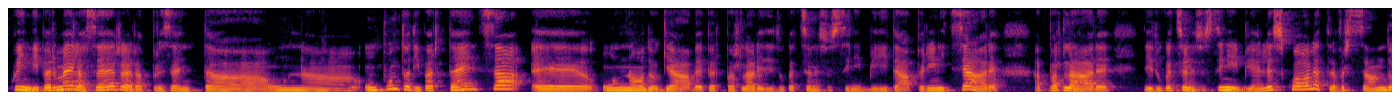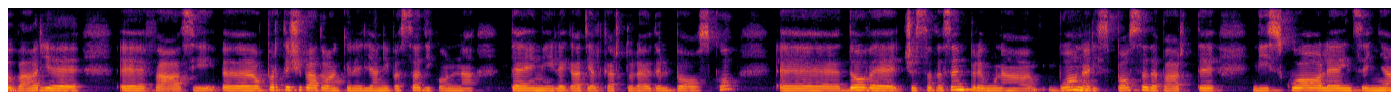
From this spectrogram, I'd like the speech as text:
Quindi per me la SER rappresenta un, un punto di partenza e un nodo chiave per parlare di educazione e sostenibilità, per iniziare a parlare di educazione sostenibile nelle scuole attraversando varie eh, fasi. Eh, ho partecipato anche negli anni passati con temi legati al cartolaio del bosco, eh, dove c'è stata sempre una buona risposta da parte di scuole, insegnanti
